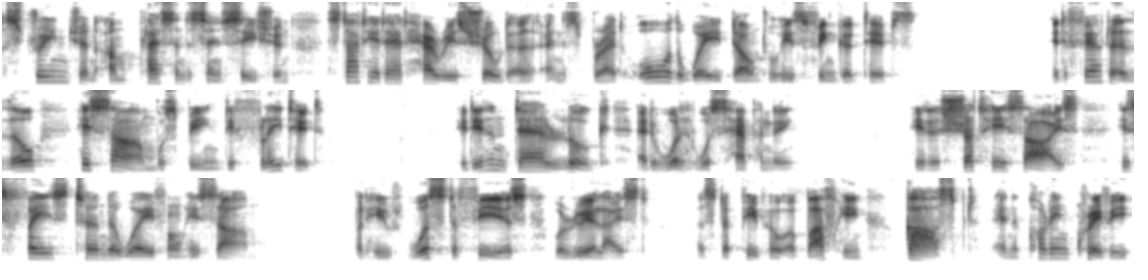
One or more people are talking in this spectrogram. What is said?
A strange and unpleasant sensation started at Harry's shoulder and spread all the way down to his fingertips. It felt as though his arm was being deflated. He didn't dare look at what was happening. He had shut his eyes, his face turned away from his arm. But his worst fears were realized as the people above him gasped and Colin Creevey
